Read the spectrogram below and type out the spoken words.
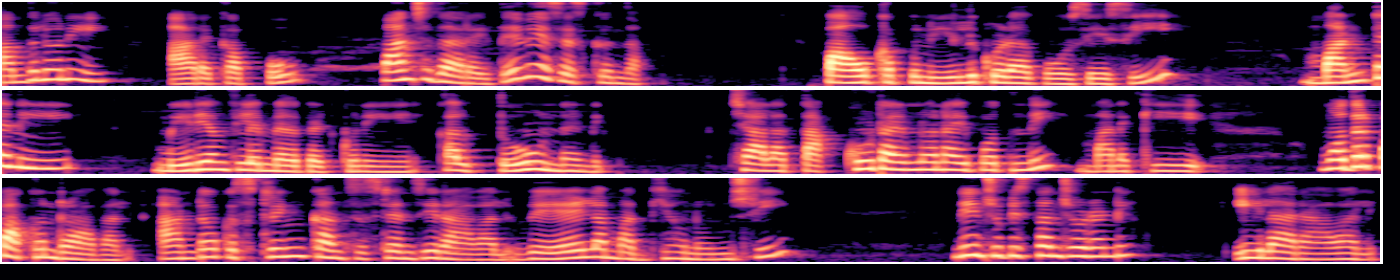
అందులోని అరకప్పు పంచదార అయితే వేసేసుకుందాం. పావు కప్పు నీళ్ళు కూడా పోసేసి, మంటని మీడియం ఫ్లేమ్ మీద పెట్టుకొని కలుపుతూ ఉండండి. చాలా తక్కువ టైంలోనే అయిపోతుంది. మనకి ముద్ర పాకం రావాలి. అంటే ఒక స్ట్రింగ్ కన్సిస్టెన్సీ రావాలి. వేళ్ళ మధ్య నుంచి నేను చూపిస్తాను చూడండి. ఇలా రావాలి.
